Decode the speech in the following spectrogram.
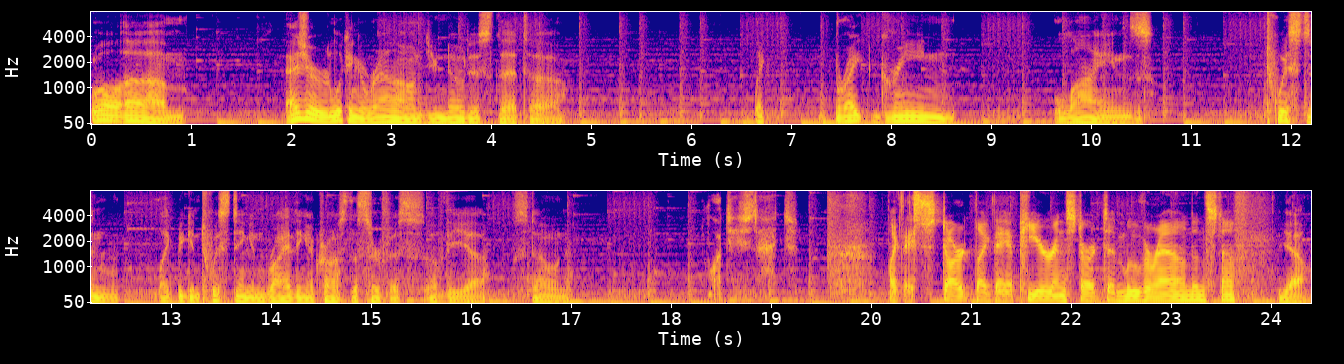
Well, um, as you're looking around, you notice that, uh, like, bright green lines twist and, like, begin twisting and writhing across the surface of the uh, stone. What is that? Like they start, like they appear and start to move around and stuff. Yeah.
